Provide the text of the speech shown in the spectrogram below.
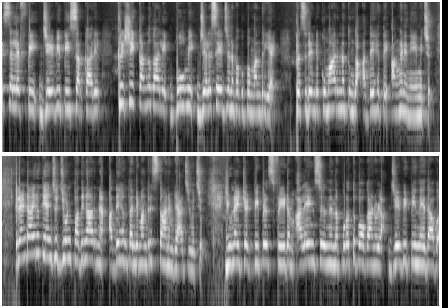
S L F P J V P സർക്കാരിൽ കൃഷി കന്നുകാലി ഭൂമി ജലസേചന വകുപ്പ് മന്ത്രിയായി. പ്രസിഡന്റ് കുമാരനത്തുങ്ക അദ്ദേഹത്തെ അങ്ങനെ നിയമിച്ചു. രണ്ടായിരത്തി അഞ്ച് ജൂൺ പതിനാറിന് അദ്ദേഹം തന്റെ മന്ത്രിസ്ഥാനം രാജിവെച്ചു. യുണൈറ്റഡ് പീപ്പിൾസ് ഫ്രീഡം അലയൻസിൽ നിന്ന് പുറത്തു പോകാനുള്ള ജെ നേതാവ്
